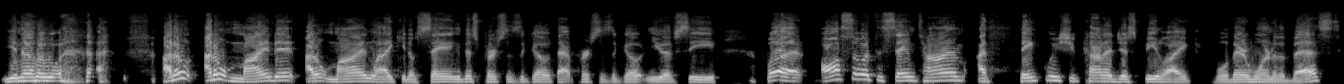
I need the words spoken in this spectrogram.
You know, I don't I don't mind it. I don't mind like, you know, saying this person's the goat, that person's the goat in UFC. But also at the same time, I think we should kind of just be like, well, they're one of the best.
